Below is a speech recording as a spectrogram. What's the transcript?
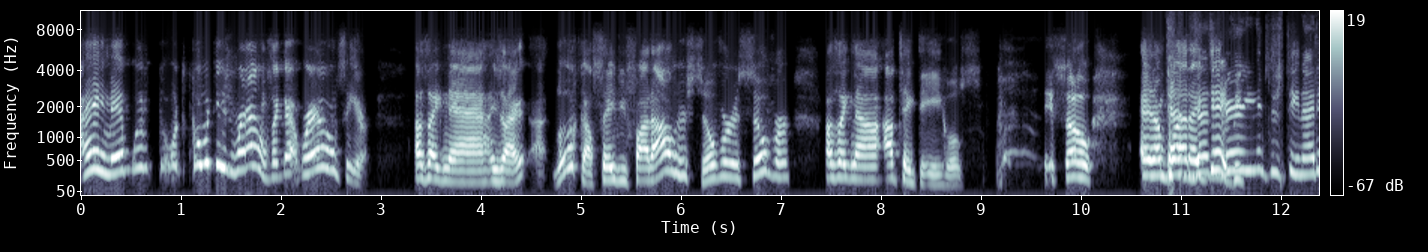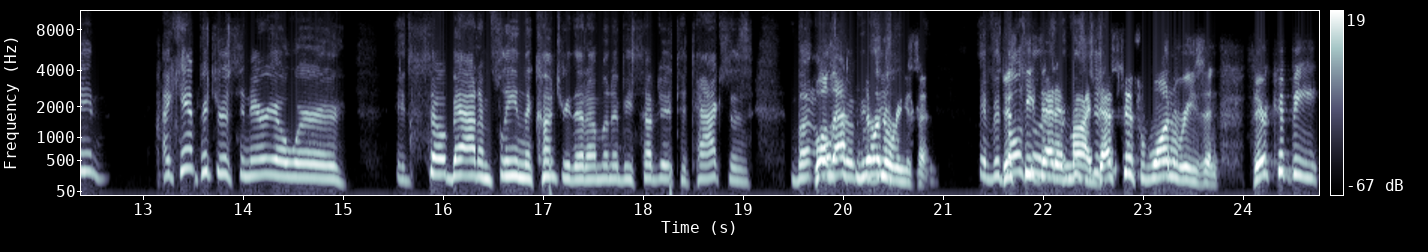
"Hey man, what, what, go with these rounds. I got rounds here." I was like, nah. He's like, look, I'll save you five dollars. Silver is silver. I was like, nah, I'll take the Eagles. so, and I'm that, glad I did. Very interesting. I didn't. I can't picture a scenario where it's so bad I'm fleeing the country that I'm going to be subject to taxes. But well, that's one just, reason. If it's just also, keep that in mind. Just, that's just one reason. There could be.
